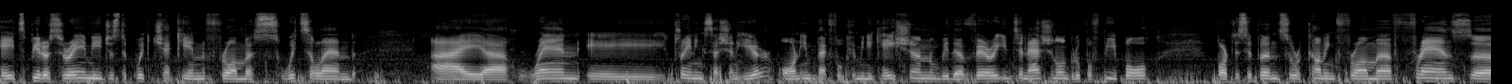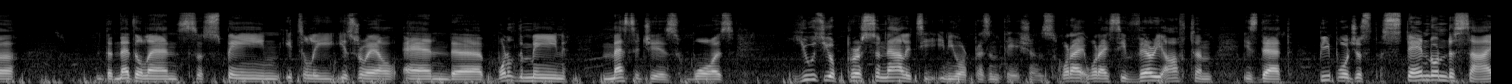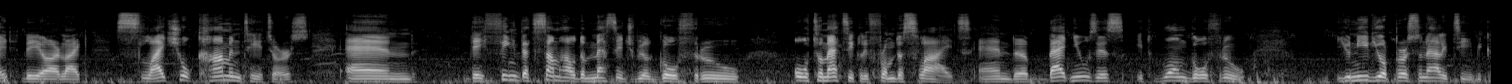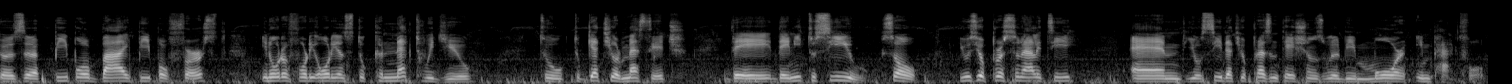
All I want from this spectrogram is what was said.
Hey, it's Peter Seremi. Just a quick check-in from Switzerland. I uh, ran a training session here on impactful communication with a very international group of people. Participants were coming from uh, France, uh, the Netherlands, uh, Spain, Italy, Israel, and uh, one of the main messages was use your personality in your presentations. What I, what I see very often is that people just stand on the side. They are like slideshow commentators and they think that somehow the message will go through automatically from the slides. And uh, bad news is it won't go through. You need your personality because uh, people buy people first. In order for the audience to connect with you, to, to get your message, they, they need to see you. So use your personality, and you'll see that your presentations will be more impactful.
